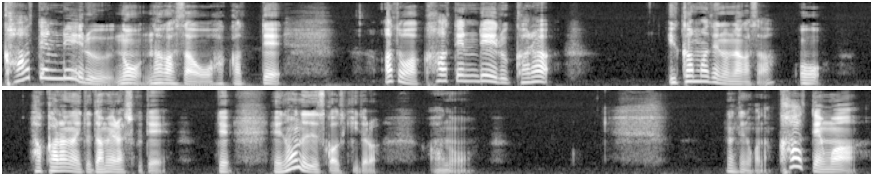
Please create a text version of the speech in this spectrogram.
カーテンレールの長さを測って、あとはカーテンレールから床までの長さを測らないとダメらしくて、で、え、なんでですか？って聞いたら、あの、なんていうのかな？カーテンは、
